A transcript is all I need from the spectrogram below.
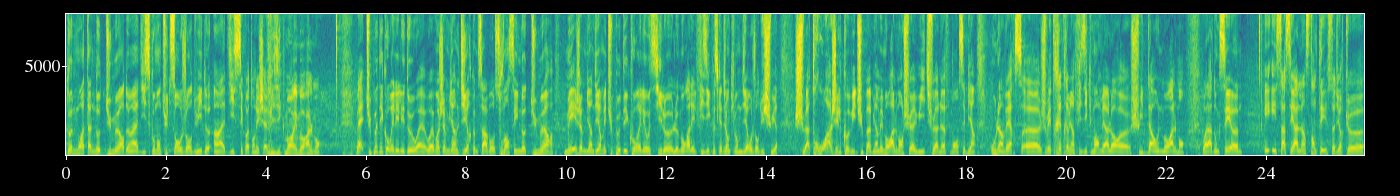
donne-moi ta note d'humeur de 1 à 10. Comment tu te sens aujourd'hui de 1 à 10 C'est quoi ton échelle? Physiquement et moralement. Bah, tu peux décorréler les deux, ouais. Ouais, moi j'aime bien le dire comme ça. Souvent c'est une note d'humeur, mais j'aime bien dire, mais tu peux décorréler aussi le, moral et le physique, parce qu'il y a des gens qui vont me dire aujourd'hui je suis, je suis à 3, j'ai le Covid, je suis pas bien, mais moralement je suis à 8, je suis à 9, bon c'est bien. Ou l'inverse, euh, je vais très très bien physiquement, mais alors euh, je suis down moralement. Voilà, donc c'est. Euh, et, et, ça, c'est à l'instant T, c'est-à-dire que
